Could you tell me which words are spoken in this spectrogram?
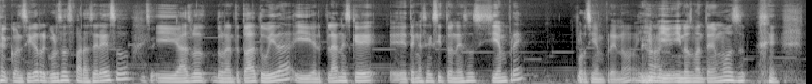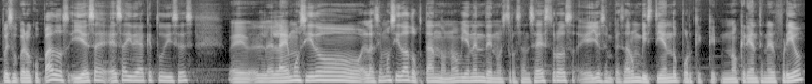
consigue recursos para hacer eso y hazlo durante toda tu vida. Y el plan es que eh, tengas éxito en eso siempre, por siempre, ¿no? Y, y nos mantenemos pues súper ocupados. Y esa, esa idea que tú dices eh, la hemos ido, las hemos ido adoptando, ¿no? Vienen de nuestros ancestros, ellos empezaron vistiendo porque no querían tener frío.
